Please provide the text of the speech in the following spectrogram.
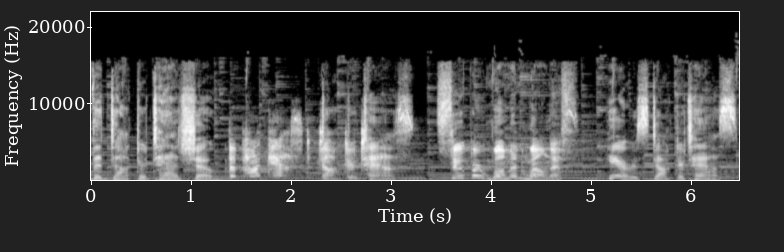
The Dr. Taz Show, the podcast. Dr. Taz, Superwoman Wellness. Here's Dr. Taz.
